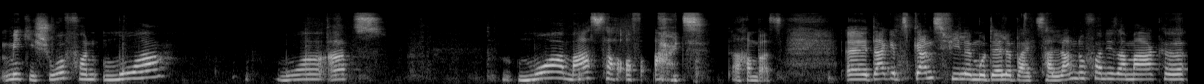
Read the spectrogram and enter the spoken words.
Mickey-Schuhe von Moa, Moa Arts, Moa Master of Arts. Da haben wir es. Äh, da gibt es ganz viele Modelle bei Zalando von dieser Marke.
